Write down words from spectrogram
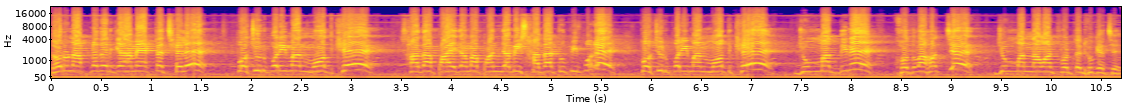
ধরুন আপনাদের গ্রামে একটা ছেলে প্রচুর পরিমাণ মদ খেয়ে সাদা পায়জামা, পাঞ্জাবি, সাদা টুপি পরে প্রচুর পরিমাণ মদ খেয়ে জুম্মার দিনে খোদবা হচ্ছে, জুম্মার নামাজ পড়তে ঢুকেছে।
